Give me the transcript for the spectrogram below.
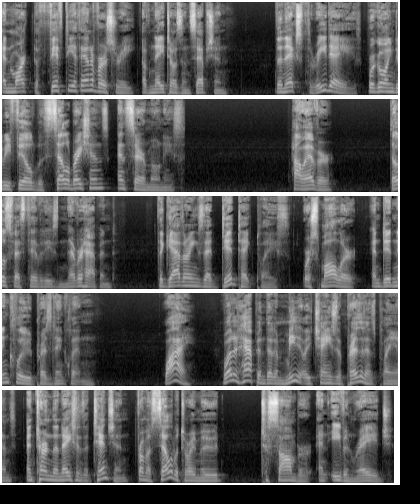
and mark the 50th anniversary of NATO's inception. The next three days were going to be filled with celebrations and ceremonies. However, those festivities never happened. The gatherings that did take place were smaller and didn't include President Clinton. Why? What had happened that immediately changed the president's plans and turned the nation's attention from a celebratory mood to somber and even rage?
